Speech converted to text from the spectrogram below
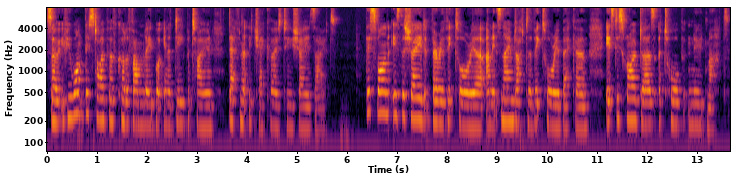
so if you want this type of colour family but in a deeper tone definitely check those two shades out. This one is the shade Very Victoria and it's named after Victoria Beckham. It's described as a taupe nude matte.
